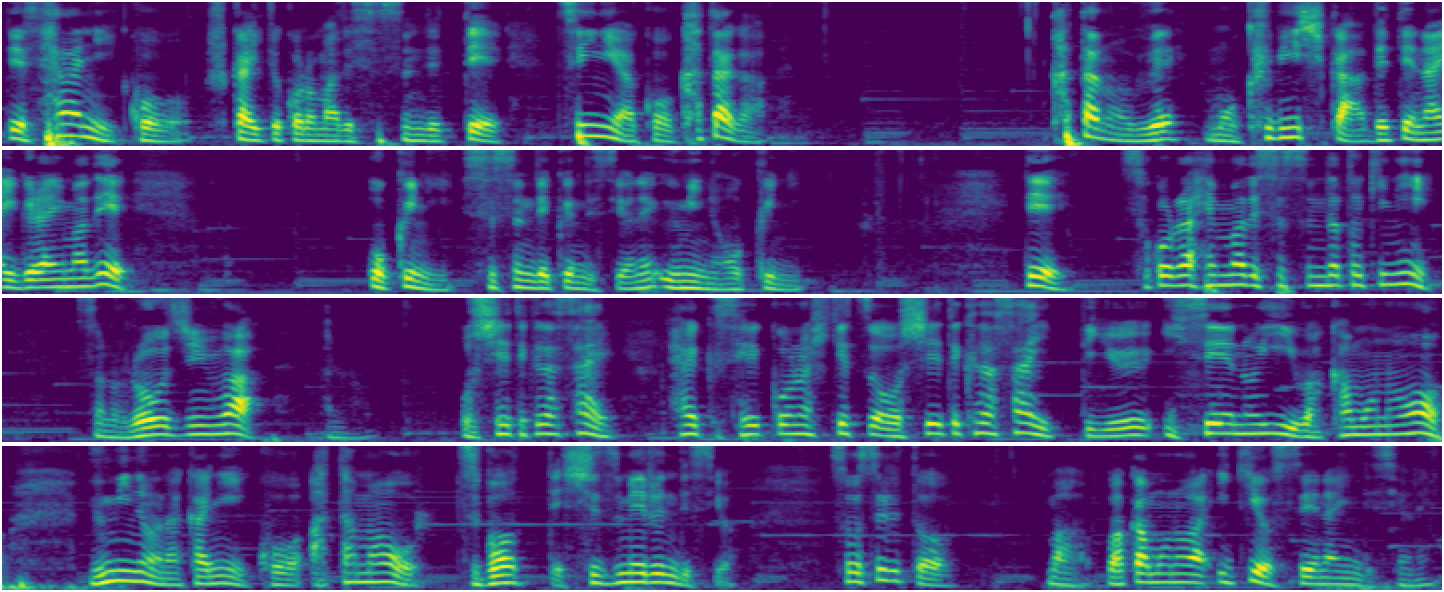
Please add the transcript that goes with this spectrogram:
でさらにこう深いところまで進んでってついにはこう肩が肩の上もう首しか出てないぐらいまで奥に進んでいくんですよね。海の奥に。でそこら辺まで進んだ時にその老人はあの教えてください。早く成功の秘訣を教えてください。っていう威勢のいい若者を海の中にこう頭をズボって沈めるんですよ。そうするとまあ若者は息を吸えないんですよね。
